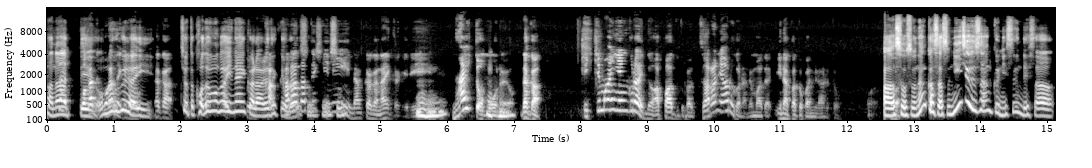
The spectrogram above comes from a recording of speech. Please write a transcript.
かなって思うぐらいなんか、ちょっと子供がいないからあれだけどか体的になんかがない限り、ないと思うのうんよ。だから、1万円ぐらいのアパートとか、ざらにあるからね、まだ田舎とかになると。あ、そうそう。なんかさ、そう23区に住んでさ、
